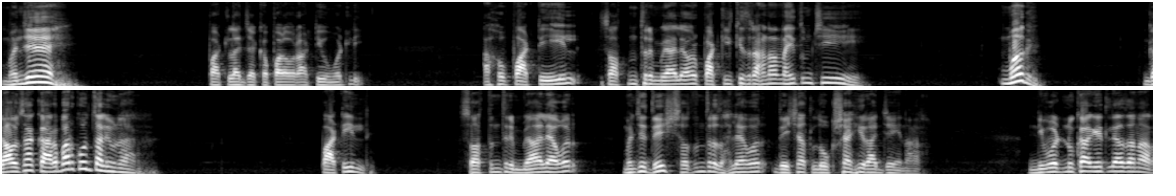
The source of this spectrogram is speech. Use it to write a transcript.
म्हणजे? पाटलांच्या कपाळावर आटी उमटली. अहो पाटील स्वातंत्र्य मिळाल्यावर पाटीलकीच राहणार नाही तुमची. मग? गावचा कारभार कोण चालवणार? पाटील स्वातंत्र्य मिळाल्यावर म्हणजे देश स्वतंत्र झाल्यावर देशात लोकशाही राज्य येणार. निवडणुका घेतल्या जाणार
